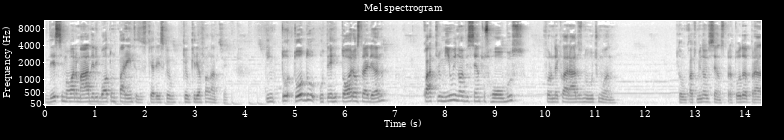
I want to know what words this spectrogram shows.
desse mão armada ele bota um parênteses, que era isso que eu, que eu queria falar. Sim. Em to- todo o território australiano, 4.900 roubos foram declarados no último ano. Então, 4.900 para toda, para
